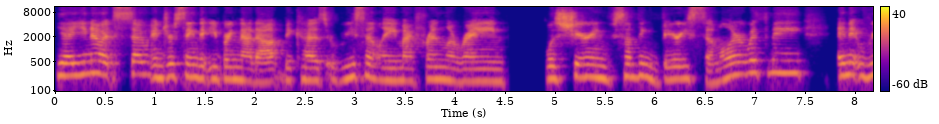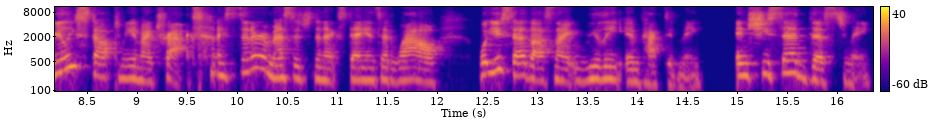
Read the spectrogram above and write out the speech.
Yeah, you know, it's so interesting that you bring that up because recently my friend Lorraine was sharing something very similar with me. And it really stopped me in my tracks. I sent her a message the next day and said, Wow, what you said last night really impacted me. And she said this to me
